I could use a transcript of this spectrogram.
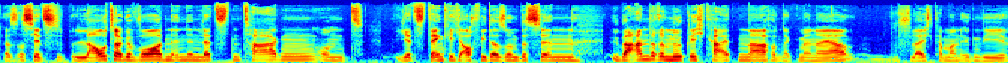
das ist jetzt lauter geworden in den letzten Tagen und jetzt denke ich auch wieder so ein bisschen über andere Möglichkeiten nach und denke mir, naja, vielleicht kann man irgendwie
